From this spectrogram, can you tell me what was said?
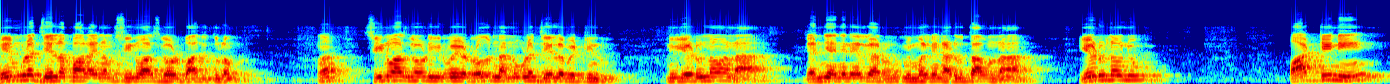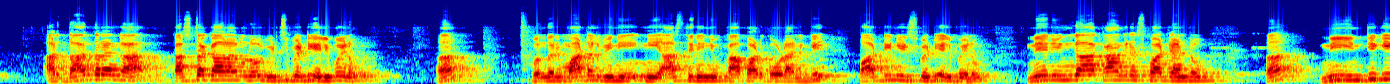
మేము కూడా జైల్లో పాలైనాం శ్రీనివాస్ గౌడ్ బాధితులం. శ్రీనివాస్ గౌడ్ ఇరవై ఏడు రోజులు నన్ను కూడా జైల్లో పెట్టిండు. నువ్వు ఏడున్నావన్నా? గంజి అంజనేయులు గారు మిమ్మల్ని నేను అడుగుతా ఉన్నా. ఏడున్నావు నువ్వు? పార్టీని అర్ధాంతరంగా కష్టకాలంలో విడిచిపెట్టి వెళ్ళిపోయినావు. కొందరి మాటలు విని నీ ఆస్తిని నువ్వు కాపాడుకోవడానికి పార్టీని విడిచిపెట్టి వెళ్ళిపోయినావు. నేను ఇంకా కాంగ్రెస్ పార్టీ అంటావు. నీ ఇంటికి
